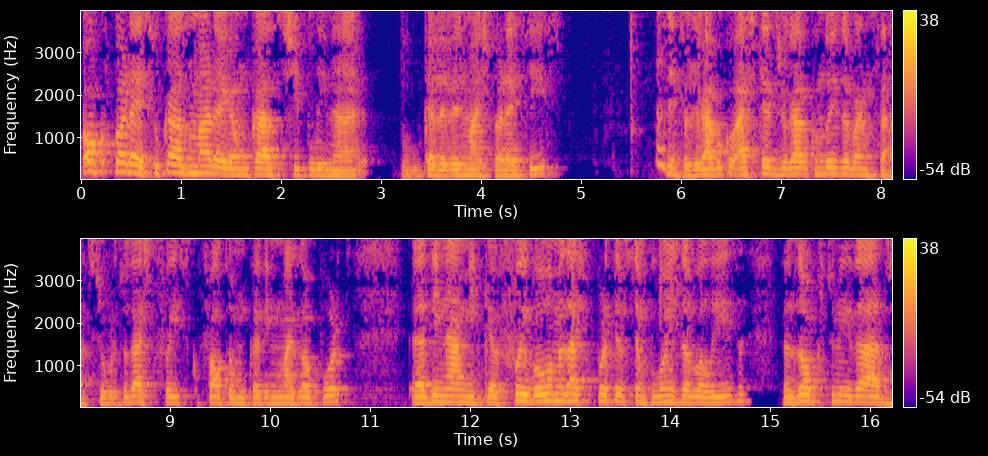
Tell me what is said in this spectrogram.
Ao que parece, o caso Marega é um caso disciplinar, cada vez mais parece isso. Mas então jogava, acho que é de jogar com dois avançados, sobretudo acho que foi isso que faltou um bocadinho mais ao Porto. A dinâmica foi boa, mas acho que o Porto esteve sempre longe da baliza as oportunidades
